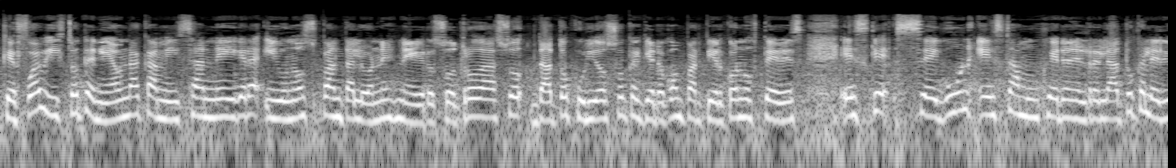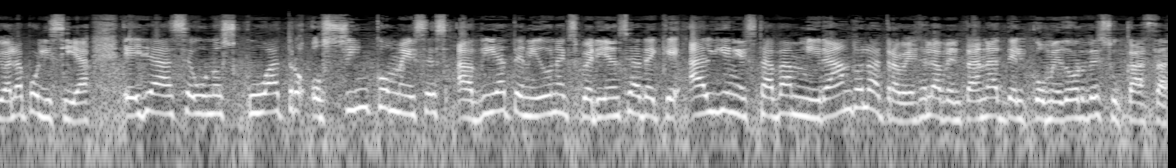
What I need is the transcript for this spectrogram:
que fue visto tenía una camisa negra y unos pantalones negros. Otro dato, dato curioso que quiero compartir con ustedes es que según esta mujer en el relato que le dio a la policía, ella hace unos cuatro o cinco meses había tenido una experiencia de que alguien estaba mirándola a través de la ventana del comedor de su casa.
